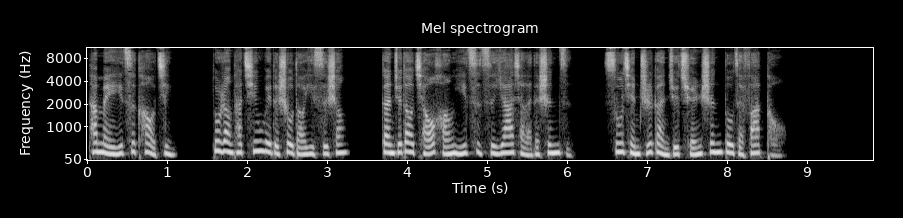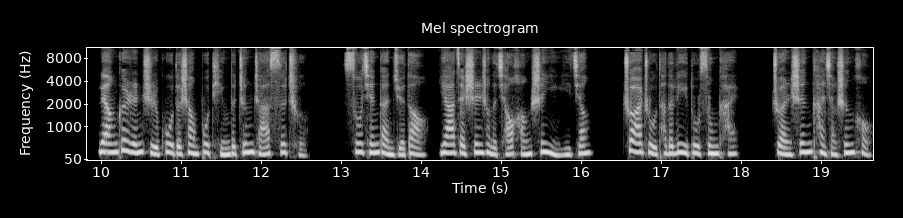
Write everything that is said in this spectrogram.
他每一次靠近，都让他轻微的受到一丝伤，感觉到乔航一次次压下来的身子，苏浅只感觉全身都在发抖。两个人只顾得上不停的挣扎撕扯，苏浅感觉到压在身上的乔航身影一僵。抓住他的力度松开，转身看向身后。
